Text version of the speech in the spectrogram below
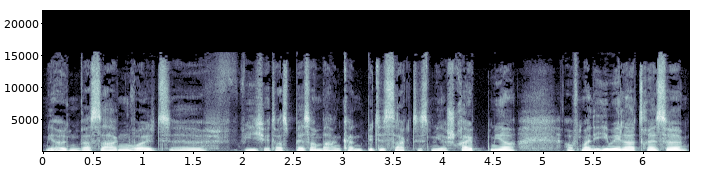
mir irgendwas sagen wollt, äh, wie ich etwas besser machen kann, bitte sagt es mir. Schreibt mir auf meine E-Mail-Adresse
